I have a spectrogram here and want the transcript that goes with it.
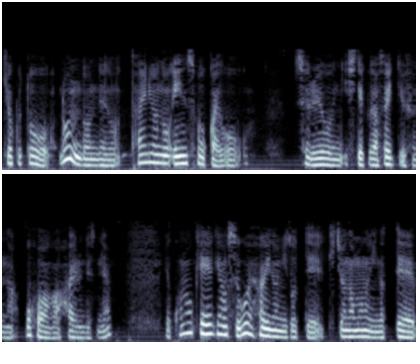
曲と、ロンドンでの大量の演奏会をするようにしてくださいっていう風なオファーが入るんですね。でこの経験はすごいハイドンにとって貴重なものになって、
